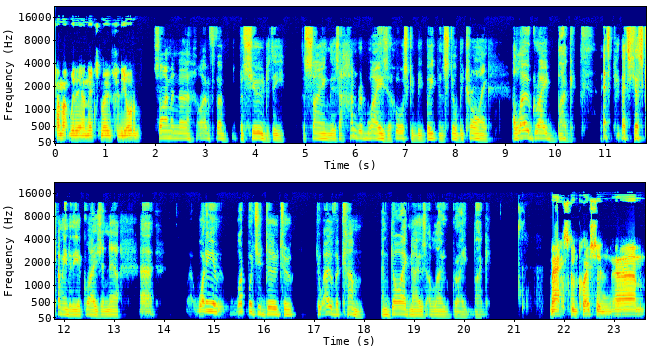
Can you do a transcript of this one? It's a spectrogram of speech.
come up with our next move for the autumn. Simon, uh, I've uh, pursued the the saying: "There's a hundred ways a horse can be beaten and still be trying." A low grade bug. That's that's just come into the equation now. Uh, what do you? What would you do to to overcome and diagnose a low grade bug? Max, good question. Um,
